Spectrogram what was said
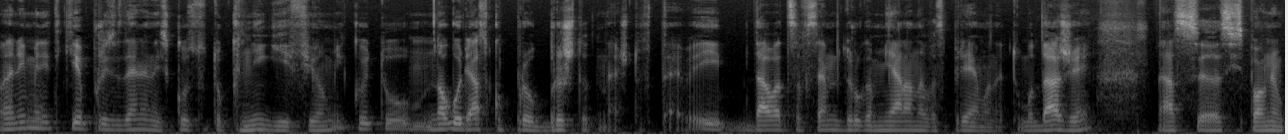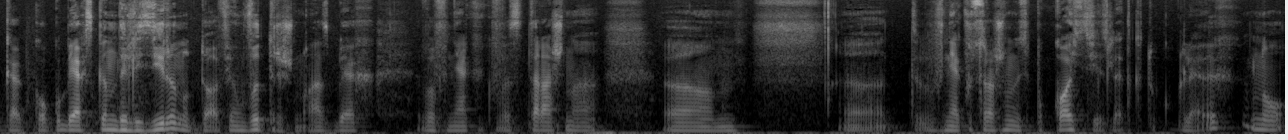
нали, има и такива произведения на изкуството, книги и филми, които много рязко преобръщат нещо в тебе и дават съвсем друга мяра на възприемането му. Даже аз си спомням как, колко бях скандализиран от този филм вътрешно. Аз бях в някаква страшна в някакво страшно неспокойствие след като го гледах, но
